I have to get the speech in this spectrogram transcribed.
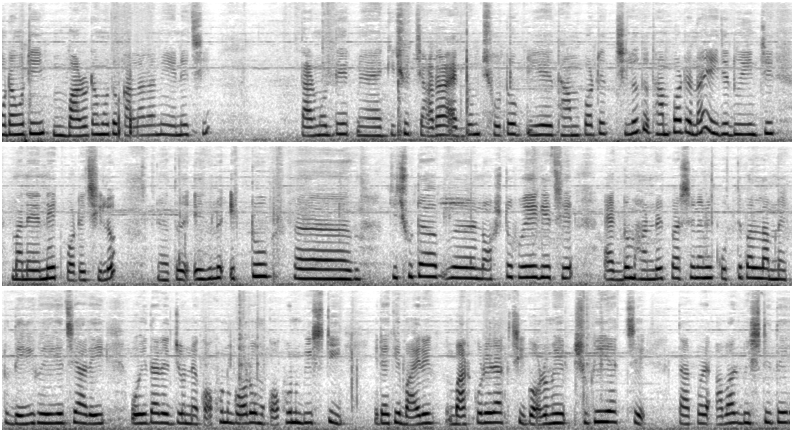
মোটামুটি বারোটা মতো কালার আমি এনেছি। তার মধ্যে কিছু চারা একদম ছোট ইয়ে থামপটে ছিল তো থামপটে না এই যে দুই ইঞ্চি মানে নেট পটে ছিল। তো এগুলো একটু কিছুটা নষ্ট হয়ে গেছে। একদম হান্ড্রেড পারসেন্ট আমি করতে পারলাম না, একটু দেরি হয়ে গেছে। আর এই ওয়েদারের জন্য কখন গরম, কখন বৃষ্টি, এটাকে বাইরে বার করে রাখছি, গরমে শুকিয়ে যাচ্ছে। তারপরে আবার বৃষ্টিতে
